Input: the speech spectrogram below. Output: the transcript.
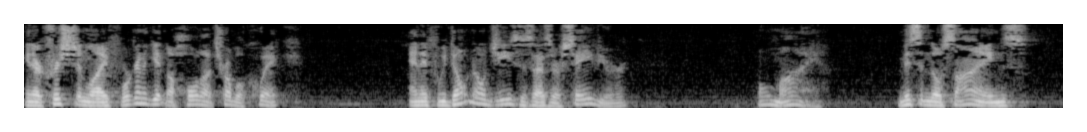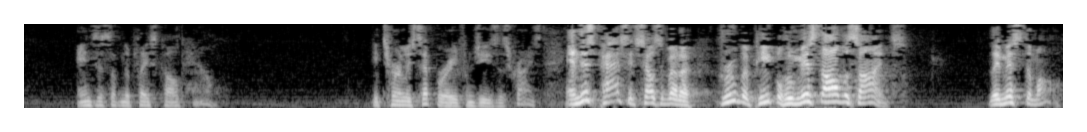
in our Christian life, we're going to get in a whole lot of trouble quick. And if we don't know Jesus as our Savior, oh my, missing those signs ends us up in a place called hell. Eternally separated from Jesus Christ. And this passage tells about a group of people who missed all the signs. They missed them all.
